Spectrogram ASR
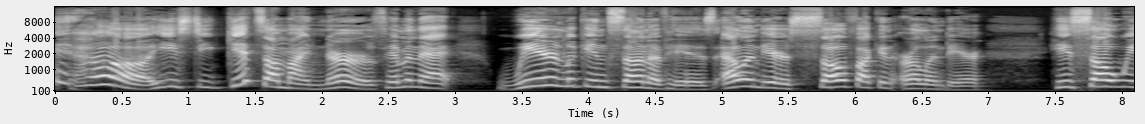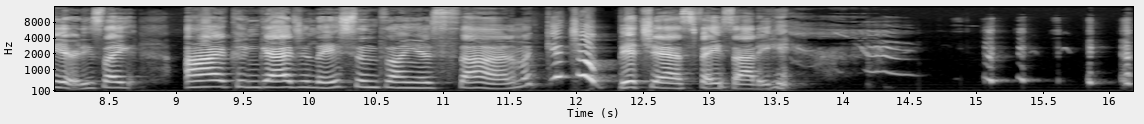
Eh, he's, he gets on my nerves. Him and that weird looking son of his. Elendil is so fucking Erlendur. He's so weird. He's like, I congratulations on your son. I'm like, get your bitch ass face out of here.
